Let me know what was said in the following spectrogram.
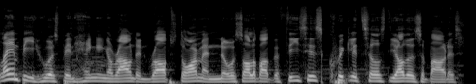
Lampy, who has been hanging around in Rob's dorm and knows all about the thesis, quickly tells the others about it.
